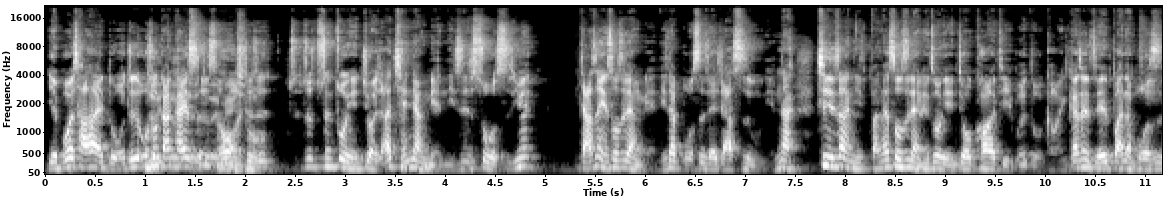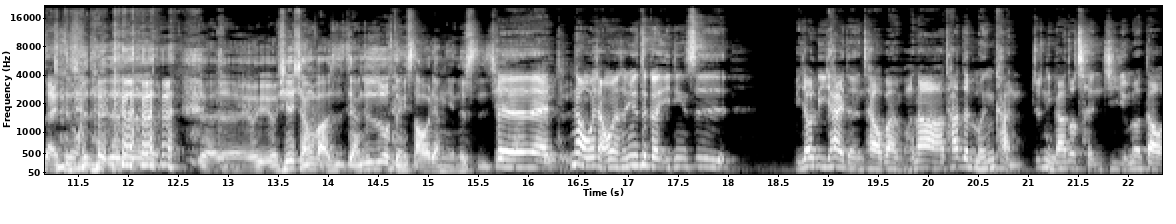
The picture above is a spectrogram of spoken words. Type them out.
也不会差太多。就是我说刚开始的时候啊，就是就先做研究一下，前两年你是硕士，因为。假设你硕士两年，你在博士再加四五年，那事实上你反正硕士两年做研究 quality 也不会多高，你干脆直接搬到博士来做。对对对对对对，有有些想法是这样，就是说等于少了两年的时间。对对对，那我想问的是，因为这个一定是比较厉害的人才有办法，那他的门槛就是你刚刚说成绩有没有到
